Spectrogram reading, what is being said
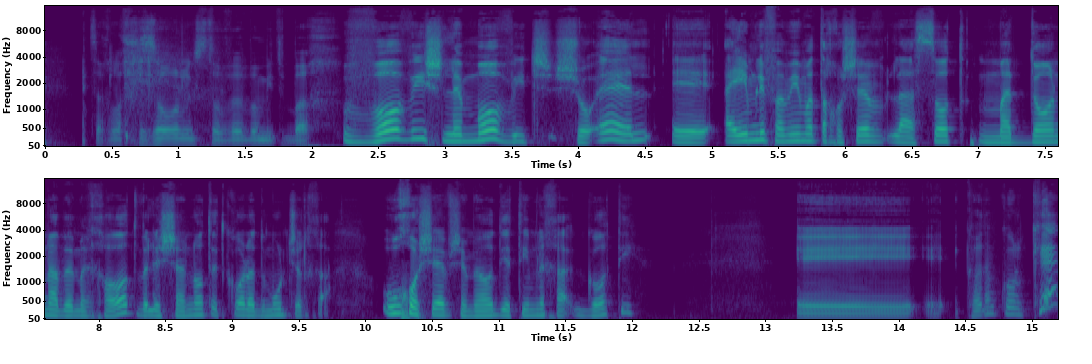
צריך לחזור להסתובב במטבח. ווביש למוביץ' שואל, האם לפעמים אתה חושב לעשות מדונה במרכאות ולשנות את כל הדמות שלך? הוא חושב שמאוד יתאים לך גותי? אה, קודם כל, כן,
